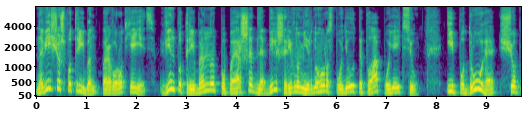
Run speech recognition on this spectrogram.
Навіщо ж потрібен переворот яєць? Він потрібен, по-перше, для більш рівномірного розподілу тепла по яйцю. І по-друге, щоб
